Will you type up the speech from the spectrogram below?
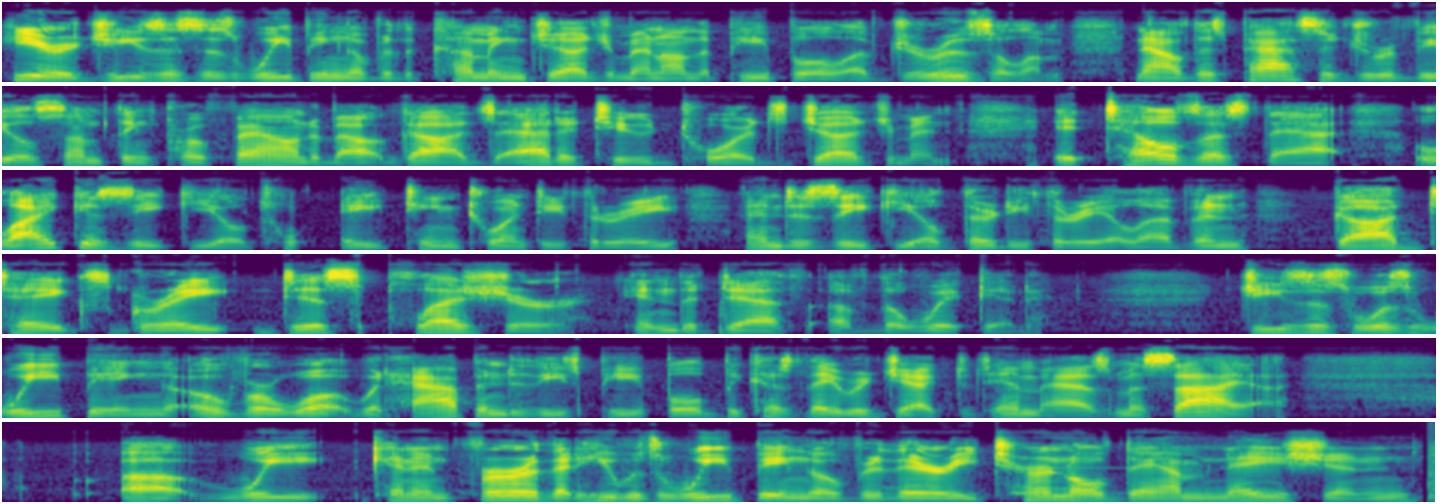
Here, Jesus is weeping over the coming judgment on the people of Jerusalem. Now, this passage reveals something profound about God's attitude towards judgment. It tells us that, like Ezekiel 18:23 and Ezekiel 33:11, God takes great displeasure in the death of the wicked. Jesus was weeping over what would happen to these people because they rejected him as Messiah. Uh, we can infer that he was weeping over their eternal damnation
